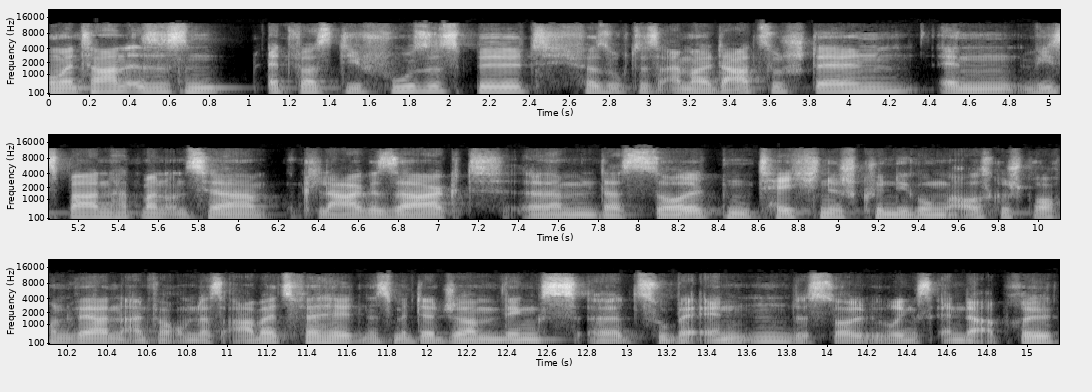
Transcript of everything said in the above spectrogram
Momentan ist es ein etwas diffuses Bild. Ich versuche das einmal darzustellen. In Wiesbaden hat man uns ja klar gesagt, ähm, dass sollten technisch Kündigungen ausgesprochen werden, einfach um das Arbeitsverhältnis mit der Germanwings äh, zu beenden. Das soll übrigens Ende April,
